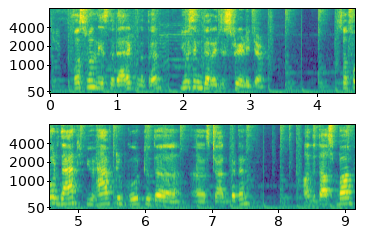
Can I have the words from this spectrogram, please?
The first one is the direct method using the registry editor. So for that you have to go to the uh, start button on the taskbar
